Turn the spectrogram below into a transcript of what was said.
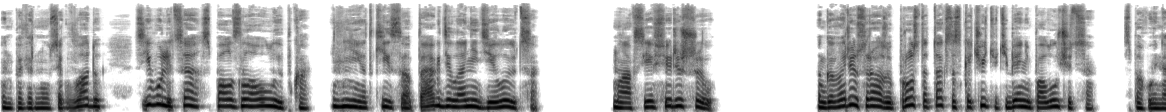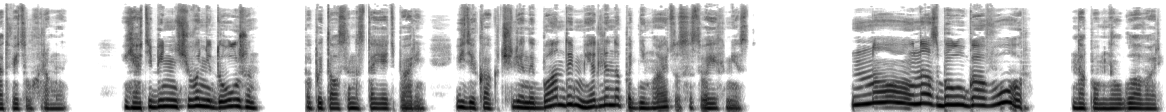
Он повернулся к Владу. С его лица сползла улыбка. «Нет, киса, так дела не делаются». «Макс, я все решил», «Говорю сразу, просто так соскочить у тебя не получится», спокойно ответил Хромой. «Я тебе ничего не должен», попытался настоять парень, видя, как члены банды медленно поднимаются со своих мест. «Но у нас был уговор», напомнил главарь.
